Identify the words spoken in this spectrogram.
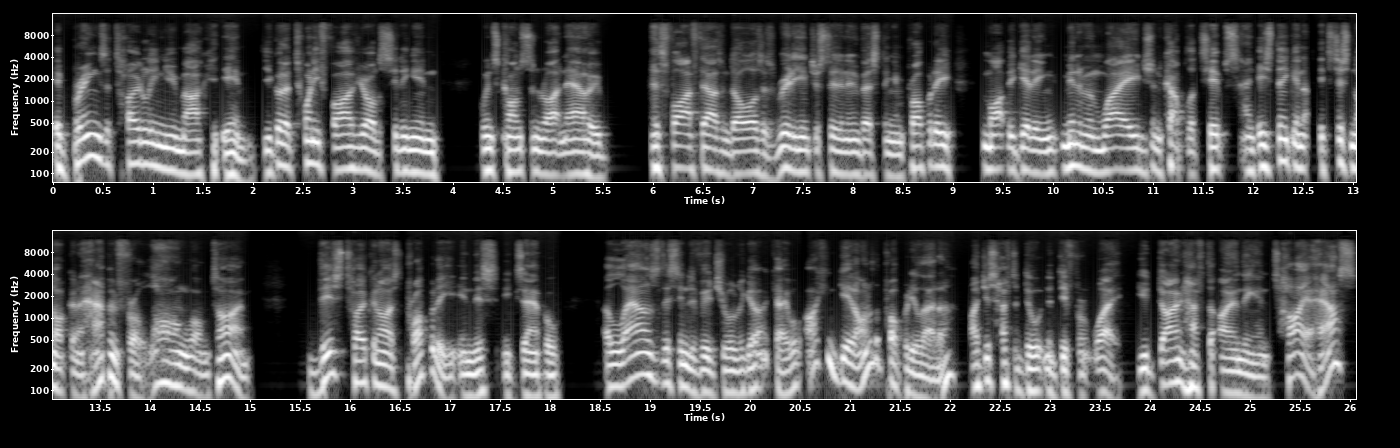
It brings a totally new market in. You've got a 25 year old sitting in Wisconsin right now who has $5,000, is really interested in investing in property. might be getting minimum wage and a couple of tips. And he's thinking it's just not going to happen for a long, long time. This tokenized property in this example allows this individual to go, okay, well, I can get onto the property ladder. I just have to do it in a different way. You don't have to own the entire house.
